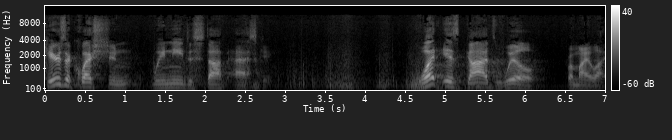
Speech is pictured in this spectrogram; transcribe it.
here's a question we need to stop asking What is God's will for my life?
